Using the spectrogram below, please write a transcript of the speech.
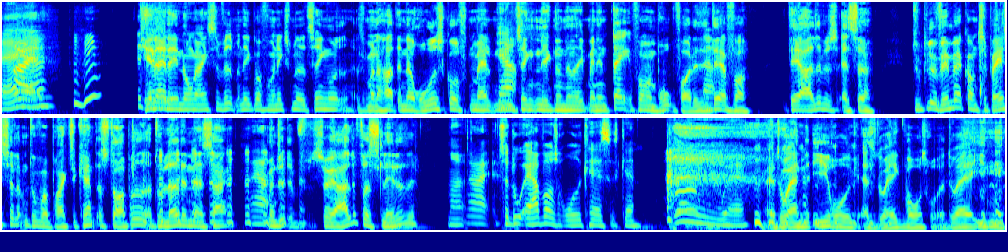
Ja, ja. Kender jeg det nogle gange, så ved man ikke, hvorfor man ikke smider ting ud. Altså, man har den der rodeskuften med alt muligt Ja. ting liggende ned i, men en dag får man brug for det. Det er ja. derfor. Det er aldrig... hvis- Altså, du blev ved med at komme tilbage, selvom du var praktikant og stoppede, og du lavede den der sang. Ja. Men du, så jeg har aldrig fået slettet det. Nej. Nej. Så du er vores rådkasse, skan. Uh, Ja, du er en i råd, altså du er ikke vores råd, du er i den,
